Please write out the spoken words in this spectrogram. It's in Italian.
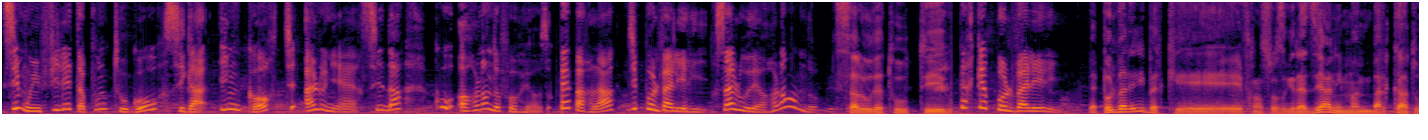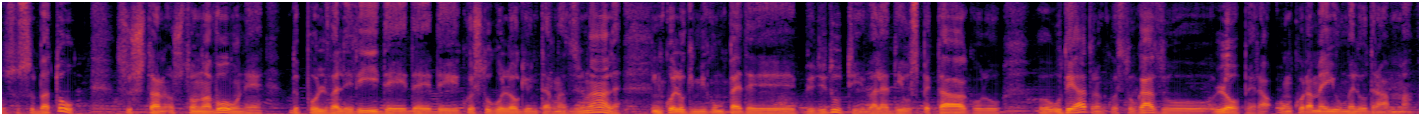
Siamo in filetta.go siga in corte all'università con Orlando Forioso per parlare di Paul Valéry. Salute Orlando! Salute a tutti! Perché Paul Valéry? Beh, Paul Valéry perché François Graziani mi ha imbarcato su questo bateau, su questo navone di Paul Valéry, di questo colloquio internazionale, in quello che mi compete più di tutti, vale a dire lo spettacolo, o teatro, in questo caso l'opera, o ancora meglio un melodramma,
